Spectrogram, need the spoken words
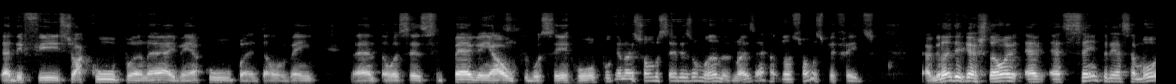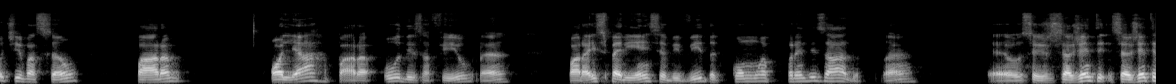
é difícil, a culpa, né? Aí vem a culpa, então vem... Né? Então você se pega em algo que você errou, porque nós somos seres humanos, nós, erramos, nós somos perfeitos. A grande questão é, é, é sempre essa motivação para olhar para o desafio, né, para a experiência vivida como um aprendizado, né? É, ou seja, se a gente, se a gente,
